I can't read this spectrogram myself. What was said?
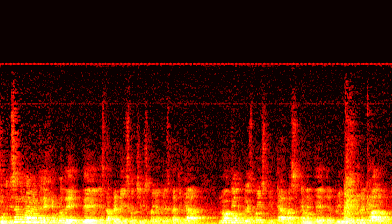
utilizando nuevamente el ejemplo de, esta perdiz o chiviscoyo que les platicaba, no les voy a explicar básicamente el primer recuadro,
